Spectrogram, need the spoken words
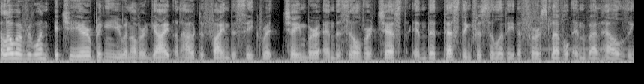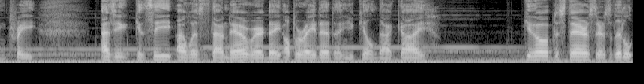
Hello everyone, Itchy here bringing you another guide on how to find the secret chamber and the silver chest in the testing facility, the first level in Van Helsing 3. As you can see, I was down there where they operated and you killed that guy. You go up the stairs, there's a little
